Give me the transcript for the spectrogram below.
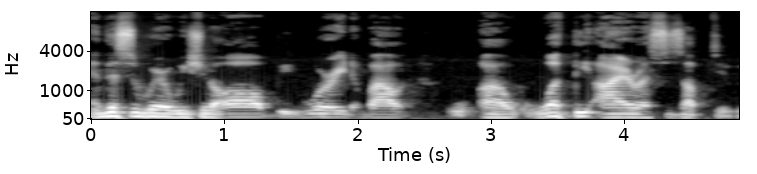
and this is where we should all be worried about uh, what the IRS is up to.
